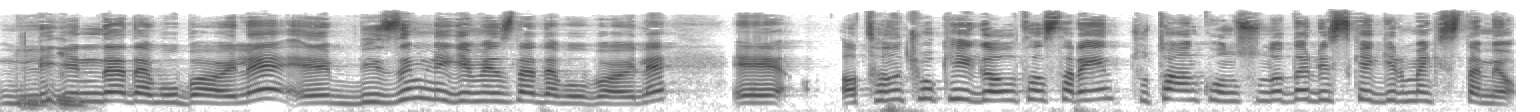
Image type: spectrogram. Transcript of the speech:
liginde de bu böyle. e, bizim ligimizde de bu böyle. E, Atan'ı çok iyi Galatasaray'ın tutan konusunda da riske girmek istemiyor.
